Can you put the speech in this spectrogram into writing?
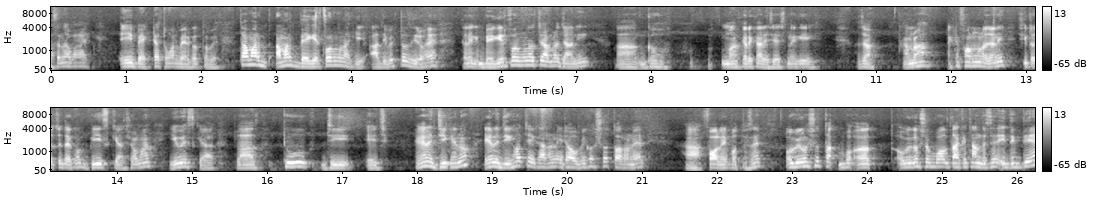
আছে না ভাই? এই ব্যাগটা তোমার বের করতে হবে। তো আমার আমার ব্যাগের ফর্মুলা কি? আদিবেগ তো জিরো হ্যাঁ? তাহলে ব্যাগের ফর্মুলা হচ্ছে আমরা জানি গ মার্কারে কালি শেষ নাকি? আচ্ছা আমরা একটা ফর্মুলা জানি, সেটা হচ্ছে দেখো বি স্কোয়ার সমান U square plus two G H এখানে জি কেন? এখানে জি হচ্ছে এই কারণে এটা অভিকর্ষ ত্বরণের হ্যাঁ ফলে পড়তেছে। অভিকর্ষ অভিকর্ষ বল তাকে টানতেছে এদিক দিয়ে,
